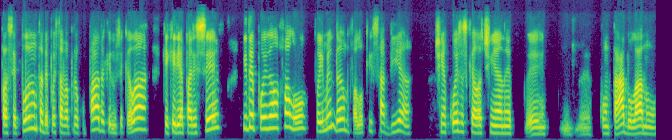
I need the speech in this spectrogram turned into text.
para ser planta, depois estava preocupada, que não sei o que lá, que queria aparecer, e depois ela falou, foi emendando, falou que sabia, tinha coisas que ela tinha né, é, é, contado lá no,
